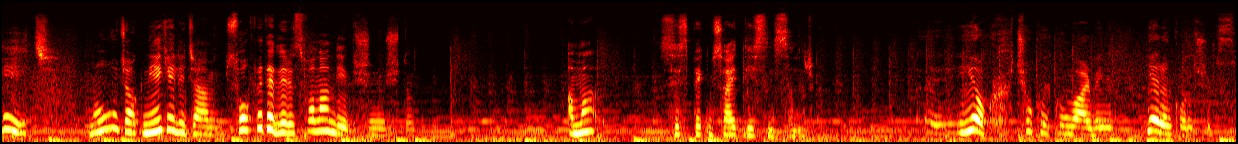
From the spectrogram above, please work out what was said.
Hiç. Ne olacak? Niye geleceğim? Sohbet ederiz falan diye düşünmüştüm. Ama siz pek müsait değilsiniz sanırım. Ee, yok, çok uykum var benim. Yarın konuşuruz.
